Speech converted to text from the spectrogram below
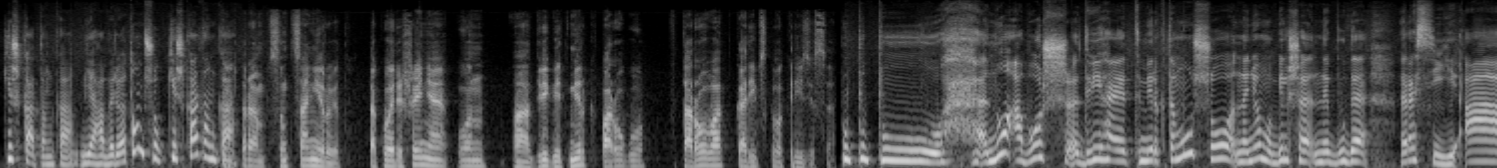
Кишка тонка. Я говорю о том, що кишка тонка. Трамп санкционирует такое решение, он а, двигает мир к порогу второго Карибского кризиса. Пу-пу-пу. Ну або ж двігає мір к тому, що на ньому більше не буде Росії. А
